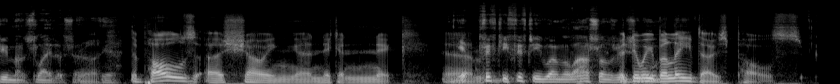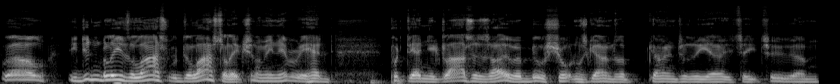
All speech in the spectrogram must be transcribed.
few months later. So yeah. The polls are showing uh, neck and neck. Um, Yep, 50-50 one of the last ones we But do we believe those polls? Well, you didn't believe the last with the last election. I mean, everybody had put down your glasses over. Bill Shorten's going to the going to the uh, to, to um,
